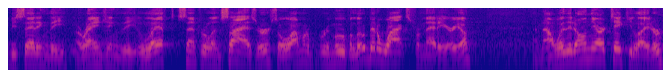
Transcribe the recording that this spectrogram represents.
be setting the, arranging the left central incisor. So I'm going to remove a little bit of wax from that area. And now with it on the articulator,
